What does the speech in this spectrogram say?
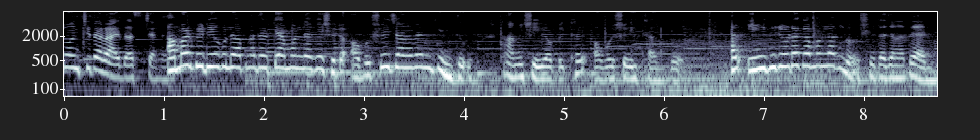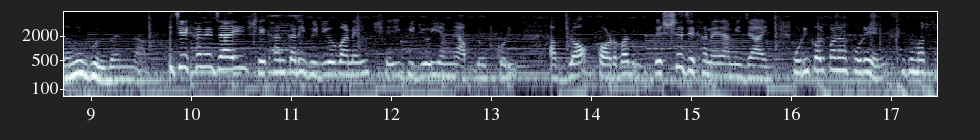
সঞ্চিতা রায়দাস চ্যানেল। আমার ভিডিওগুলো আপনাদের কেমন লাগে সেটা অবশ্যই জানাবেন কিন্তু আমি সেই অপেক্ষায় অবশ্যই থাকব। আর এই ভিডিওটা কেমন লাগল সেটা জানাতে একদমই ভুলবেন না। যেখানে যাই সেখানকারই ভিডিও বানাই সেই ভিডিওই আমি আপলোড করি। আর ব্লগ করবার উদ্দেশ্যে যেখানে আমি যাই পরিকল্পনা করে শুধুমাত্র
